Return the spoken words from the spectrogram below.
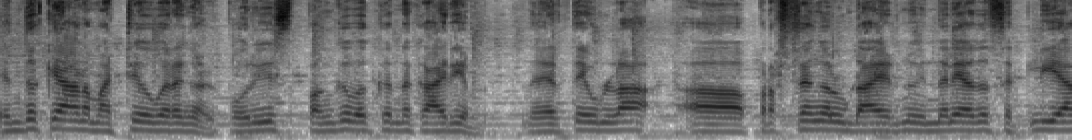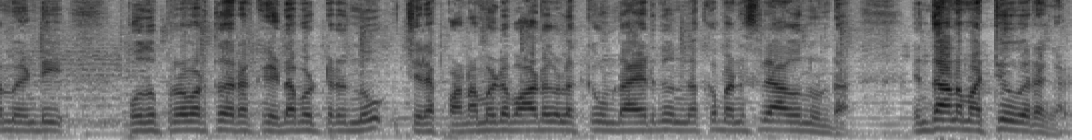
എന്തൊക്കെയാണ് മറ്റ് വിവരങ്ങൾ? പോലീസ് പങ്കുവെക്കുന്ന കാര്യം നേരത്തെയുള്ള പ്രശ്നങ്ങൾ ഉണ്ടായിരുന്നു ഇന്നലെ അത് സെറ്റിൽ ചെയ്യാൻ വേണ്ടി പൊതുപ്രവർത്തകരൊക്കെ ഇടപെട്ടിരുന്നു. ചില പണമിടപാടുകളൊക്കെ ഉണ്ടായിരുന്നു എന്നൊക്കെ മനസ്സിലാകുന്നുണ്ട്. എന്താണ് മറ്റു വിവരങ്ങൾ?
